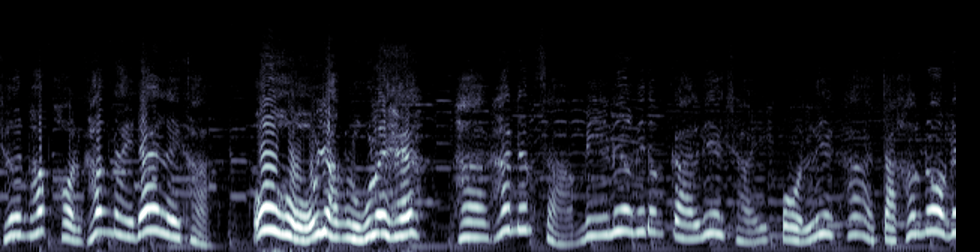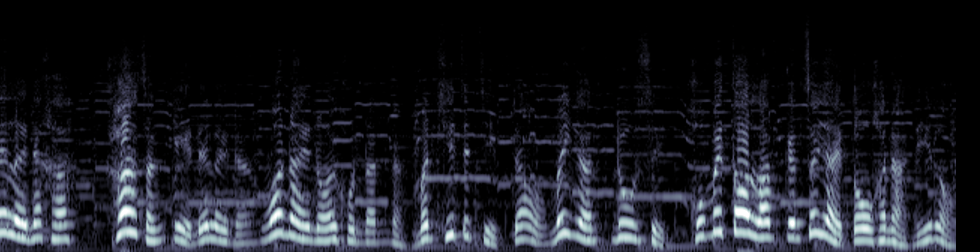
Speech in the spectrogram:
เชิญพักผ่อนข้างในได้เลยค่ะ โอ้โห อย่างหรูเลยแฮะหากท่านทั้งสามมีเรื่องที่ต้องการเรียกใช้โปรดเรียกข้าจากข้างนอกได้เลยนะคะ ข้าสังเกตได้เลยนะ ว่านายน้อยคนนั้นน่ะ มันคิดจะจีบเจ้า ไม่งั้นดูสิ คงไม่ต้อนรับกันซะใหญ่โตขนาดนี้หรอก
